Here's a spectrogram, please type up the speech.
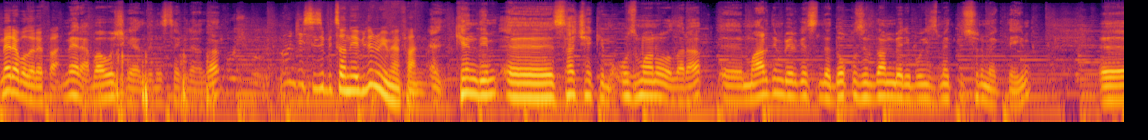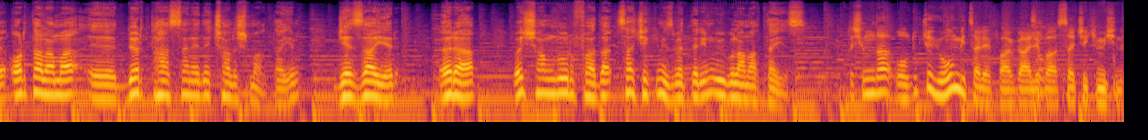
Merhabalar efendim. Merhaba, hoş geldiniz tekrardan. Önce sizi bir tanıyabilir miyim efendim? Evet, kendim e, saç ekimi uzmanı olarak e, Mardin bölgesinde 9 yıldan beri bu hizmeti sürmekteyim. E, ortalama e, 4 hastanede çalışmaktayım. Cezayir, Irak ve Şanlıurfa'da saç ekim hizmetlerini uygulamaktayız. Dışında oldukça yoğun bir talep var galiba saç ekim işine.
